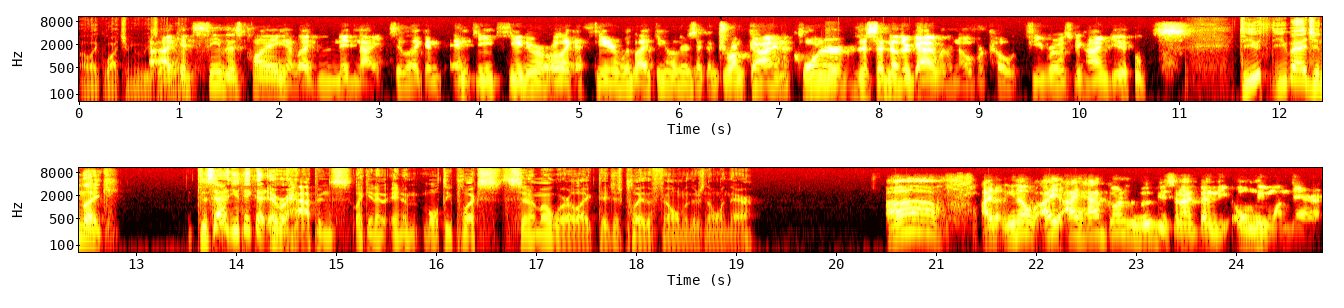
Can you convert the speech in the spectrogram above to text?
I like watching movies. I could see this playing at like midnight to like an empty theater or like a theater with like, you know, there's like a drunk guy in a corner, just another guy with an overcoat a few rows behind you. Do you do you imagine like? Does that you think that ever happens like in a in a multiplex cinema where like they just play the film and there's no one there? Ah, I don't, you know, I, I have gone to the movies and I've been the only one there.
